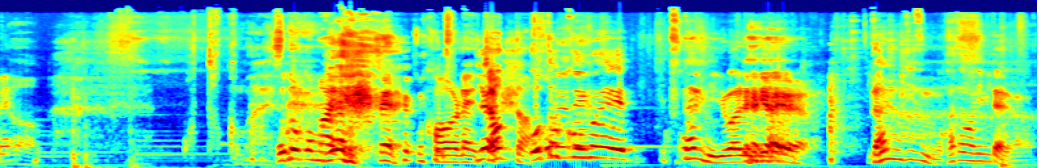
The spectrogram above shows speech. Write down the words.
れど男前ね。男前。これちょっと。男前二人に言われいやいやいるや。ダンディズムの塊みたいな。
